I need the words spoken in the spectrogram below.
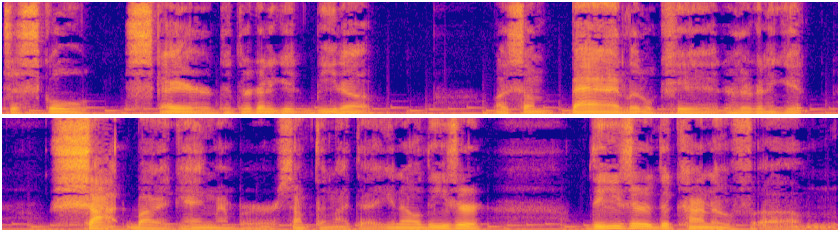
to school scared that they're going to get beat up by some bad little kid or they're going to get shot by a gang member or something like that. You know, these are these are the kind of um,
